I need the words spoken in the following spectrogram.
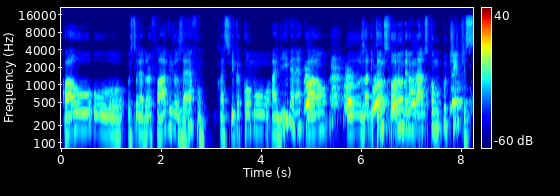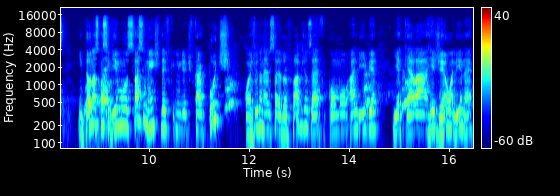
qual o, o historiador Flávio Joséfo classifica como a Líbia, né? Qual os habitantes foram denominados como Putites. Então nós conseguimos facilmente identificar Put, com a ajuda né, do historiador Flávio Joséfo, como a Líbia e aquela região ali, né?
